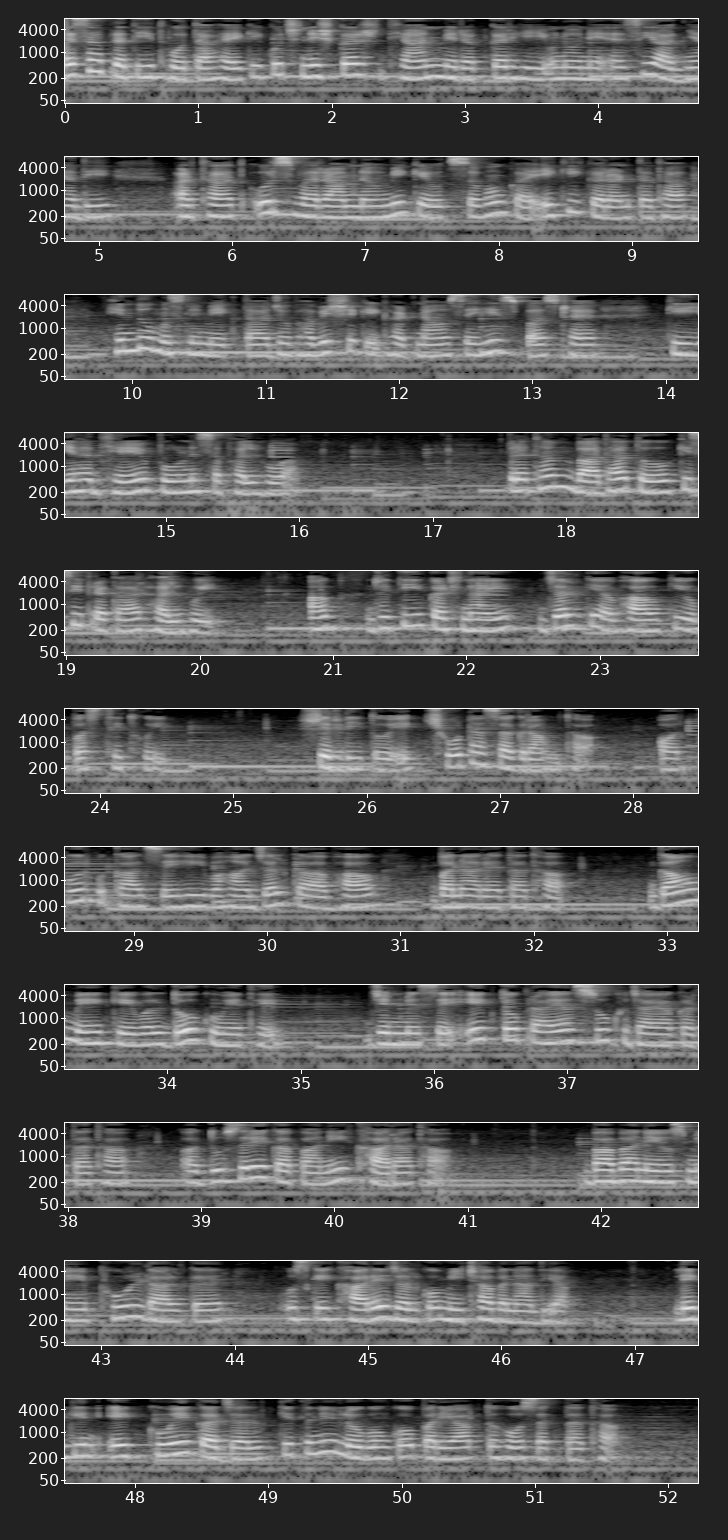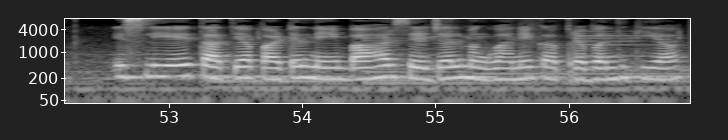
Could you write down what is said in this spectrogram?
ऐसा प्रतीत होता है कि कुछ निष्कर्ष ध्यान में रखकर ही उन्होंने ऐसी आज्ञा दी, अर्थात उर्स व रामनवमी के उत्सवों का एकीकरण तथा हिंदू मुस्लिम एकता जो भविष्य की घटनाओं से ही स्पष्ट है कि यह ध्येय पूर्ण सफल हुआ। प्रथम बाधा तो किसी प्रकार हल हुई। अब द्वितीय कठिनाई जल के अभाव की उपस्थित हुई। शिरडी तो एक छोटा सा ग्राम था और पूर्व काल से ही वहाँ जल का अभाव बना रहता था। गाँव में केवल दो कुएँ थे, जिनमें से एक तो प्रायः सूख जाया करता था और दूसरे का पानी खारा था। बाबा ने उसमें फूल डालकर उसके खारे जल को मीठा बना दिया। लेकिन एक कुएँ का जल कितने लोगों को पर्याप्त हो सकता था। इसलिए तात्या पाटिल ने बाहर से जल मंगवाने का प्रबंध किया।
